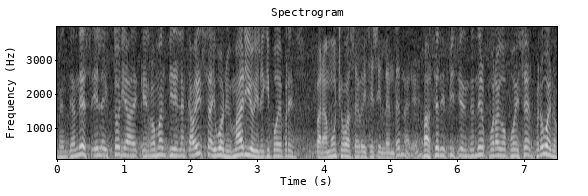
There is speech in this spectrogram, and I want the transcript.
¿Me entendés? Es la historia que Román tiene en la cabeza y bueno, y Mario y el equipo de prensa. Para muchos va a ser difícil de entender. ¿eh? Va a ser difícil de entender, por algo puede ser. Pero bueno,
